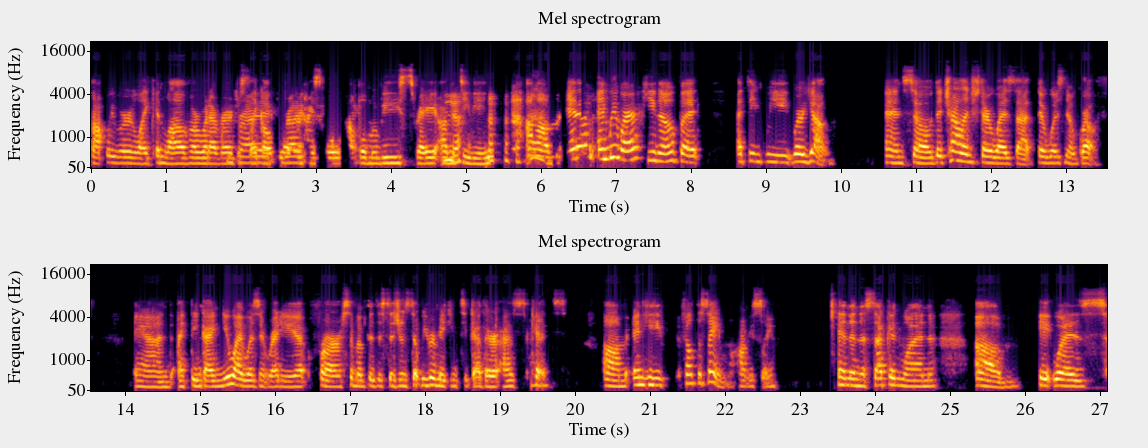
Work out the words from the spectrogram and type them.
thought we were like in love or whatever, just right, like all right. high school couple movies, right, on yeah. the TV. um, and, and we were, you know, but I think we were young. And so the challenge there was that there was no growth. And I think I knew I wasn't ready for some of the decisions that we were making together as kids. Um, and he felt the same, obviously. And then the second one, um, it was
